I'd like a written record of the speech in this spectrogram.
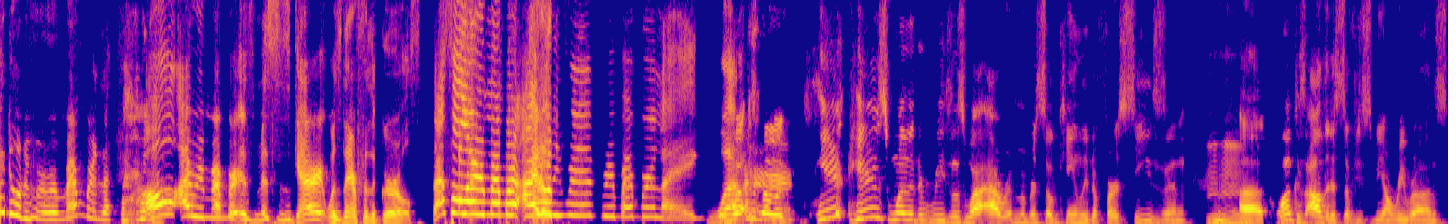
I don't even remember that. All I remember is Mrs. Garrett was there for the girls. That's all I remember. I don't even remember like what. Well, so here, here's one of the reasons why I remember so keenly the first season. Mm-hmm. Uh, one, because all of this stuff used to be on reruns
